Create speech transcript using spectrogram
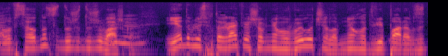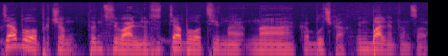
але все одно це дуже дуже важко. І я дивлюсь фотографії, що в нього вилучило. В нього дві пари взуття було, причому танцювальне взуття було ці на, на каблучках. Він бальний танцор.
